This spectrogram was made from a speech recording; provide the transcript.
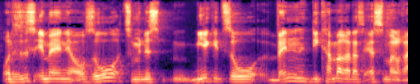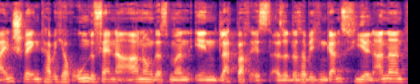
Und es ist immerhin ja auch so, zumindest mir geht's so, wenn die Kamera das erste Mal reinschwenkt, habe ich auch ungefähr eine Ahnung, dass man in Gladbach ist. Also das habe ich in ganz vielen anderen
